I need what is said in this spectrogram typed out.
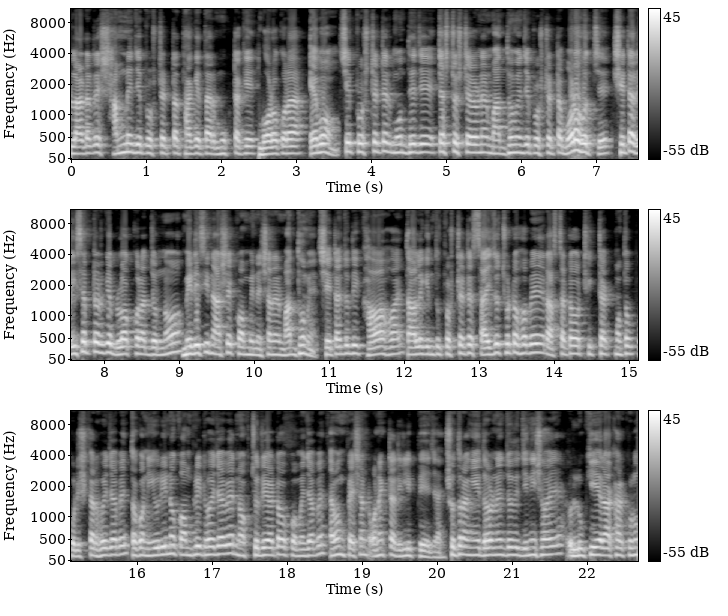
ব্লাডারের সামনে যে প্রোস্টেটটা থাকে, তার মুখটাকে বড় করা এবং সেই প্রোস্টেটের মধ্যে যে টেস্টোস্টেরনের মাধ্যমে যে প্রোস্টেটটা বড় হচ্ছে, সেটা রিসেপ্টরকে ব্লক করার জন্য মেডিসিন আসে কম্বিনেশনের মাধ্যমে। সেটা যদি খাওয়া হয়, তাহলে কিন্তু প্রোস্টেটের সাইজও ছোট হবে, রাস্তাটাও ঠিকঠাক মতো পরিষ্কার হয়ে যাবে, তখন ইউরিনও কমপ্লিট হয়ে যাবে নকচুরিয়াটাও কমে যাবে এবং পেশেন্ট অনেকটা রিলিফ পেয়ে যায়। সুতরাং এই ধরনের যদি জিনিস হয়, লুকিয়ে রাখার কোনো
